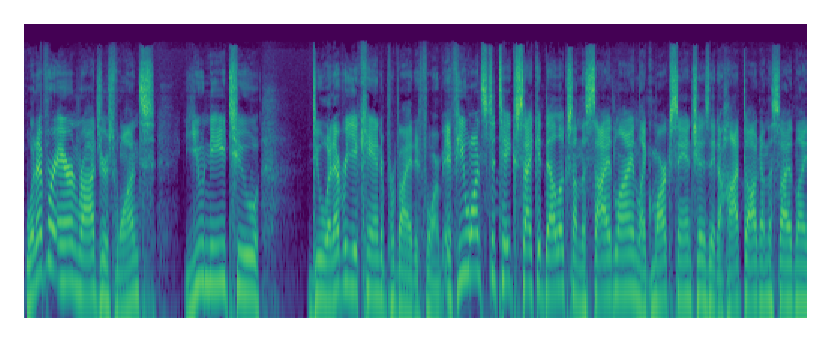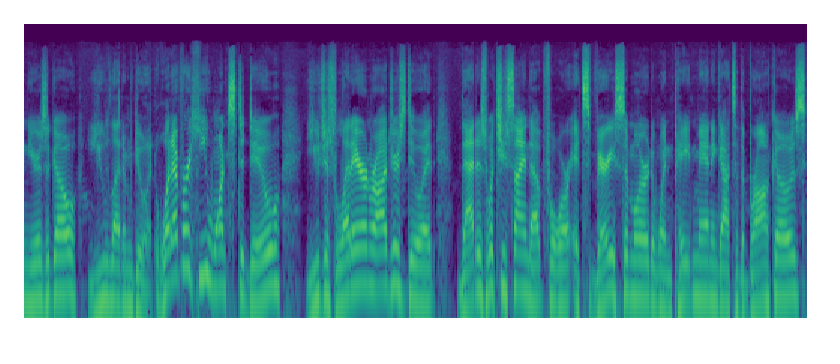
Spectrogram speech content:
Whatever Aaron Rodgers wants, you need to do whatever you can to provide it for him. If he wants to take psychedelics on the sideline, like Mark Sanchez ate a hot dog on the sideline years ago, you let him do it. Whatever he wants to do, you just let Aaron Rodgers do it. That is what you signed up for. It's very similar to when Peyton Manning got to the Broncos.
